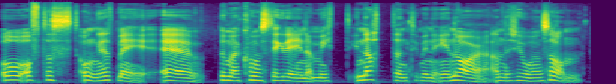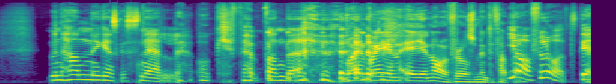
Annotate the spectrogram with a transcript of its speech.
och oftast ångrat mig, eh, de här konstiga grejerna mitt i natten till min ENR, Anders Johansson. Men han är ganska snäll och peppande. Vad är, vad är en A&R för oss som inte fattar? ja, förlåt. Det Ja,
